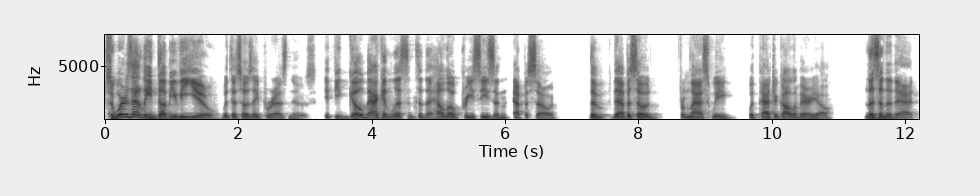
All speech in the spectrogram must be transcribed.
So where does that lead WVU with this Jose Perez news? If you go back and listen to the Hello preseason episode, the the episode from last week with Patrick Oliverio, listen to that.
